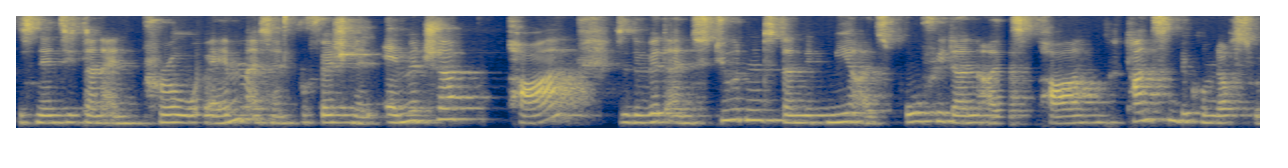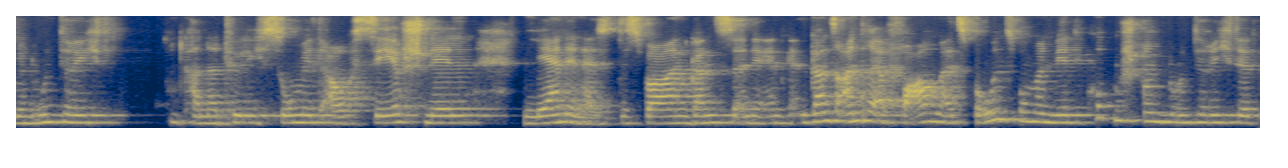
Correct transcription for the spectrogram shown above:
Das nennt sich dann ein Pro-M, also ein Professional Amateur Paar. Also da wird ein Student dann mit mir als Profi dann als Paar tanzen, bekommt auch so den Unterricht und kann natürlich somit auch sehr schnell lernen. Also das war ein ganz, eine, eine ganz andere Erfahrung als bei uns, wo man mehr die Gruppenstunden unterrichtet.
